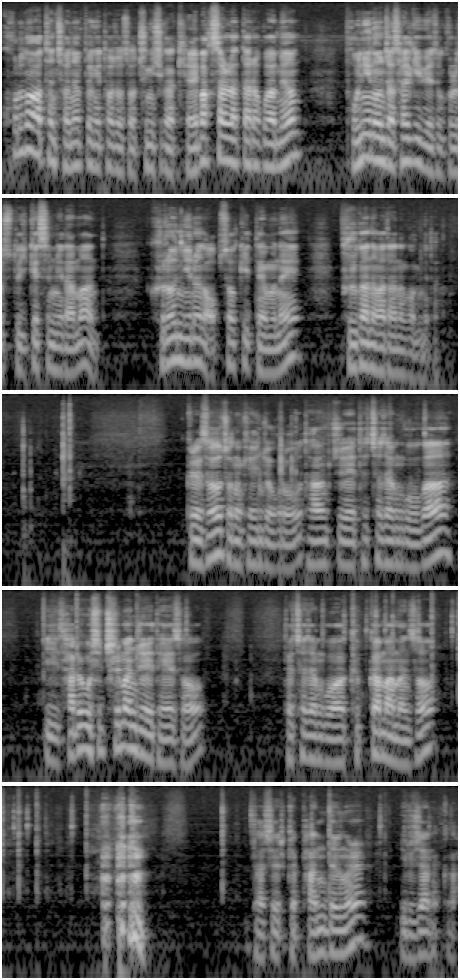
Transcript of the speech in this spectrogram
코로나 같은 전염병이 터져서 증시가 개박살 났다라고 하면 본인 혼자 살기 위해서 그럴 수도 있겠습니다만 그런 일은 없었기 때문에 불가능하다는 겁니다. 그래서 저는 개인적으로 다음 주에 대차 잔고가 이 457만 주에 대해서 대차 잔고가 급감하면서 다시 이렇게 반등을 이루지 않을까.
